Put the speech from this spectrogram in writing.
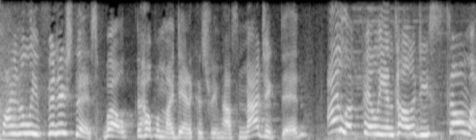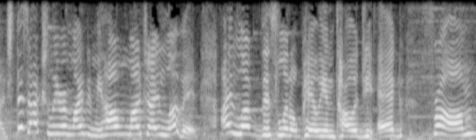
finally finished this. Well, the help of my Danika's Dreamhouse Magic did. I love paleontology so much. This actually reminded me how much I love it. I love this little paleontology egg from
